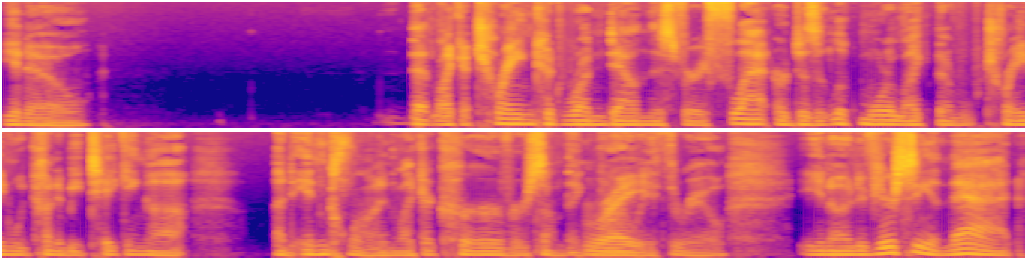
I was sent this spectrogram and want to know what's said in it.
you know, that like a train could run down this very flat, or does it look more like the train would kind of be taking a an incline, like a curve or something, Right. partway through? You know, and if you're seeing that,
